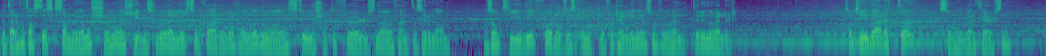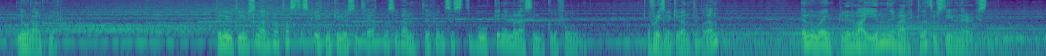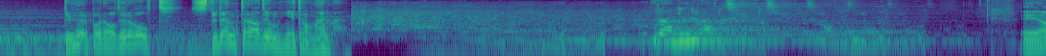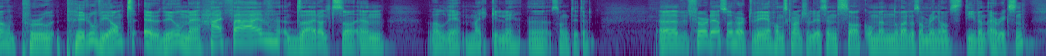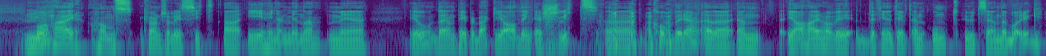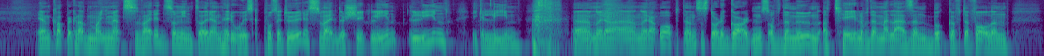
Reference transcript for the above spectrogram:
Dette er en fantastisk samling av morsomme og kyniske noveller som klarer å beholde noe av den storslåtte følelsen av en fantasyroman, og samtidig forholdsvis enkle fortellinger som forventer i noveller. Samtidig er dette, som hovedverket til Eriksen, noe langt mer. Denne utgivelsen er en fantastisk liten kuriositet mens vi venter på den siste boken i Malaysian Book of the Fallen. Og for de som ikke venter på den, en noe enklere vei inn i verkene til Steven Eriksen. Du hører på Radio Revolt, studentradioen i Trondheim. Radio Revolt. Ja, pro Proviant Audio med High Five. Der altså en veldig merkelig eh, sangtittel. Eh, før det så hørte vi Hans Kvernsjøli sin sak om en novellesamling av Steven Eriksen. Mm. Og her, Hans Kvernsjøli, sitter jeg i hendene mine med Jo, det er en paperback. Ja, den er slitt. Eh, coveret er det en Ja, her har vi definitivt en ondt utseende borg. En kappekledd mann med et sverd som inntar en heroisk positur. Sverdet skyter lin, lyn, ikke lim. Uh, når, jeg, når jeg åpner den, så står det 'Gardens of the Moon', A Tale of the Malazan Book of the Fallen.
